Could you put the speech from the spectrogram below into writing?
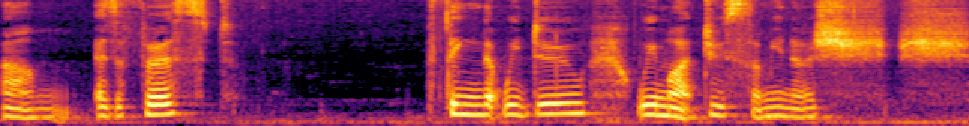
um, as a first thing that we do. We might do some, you know, shh, shh.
